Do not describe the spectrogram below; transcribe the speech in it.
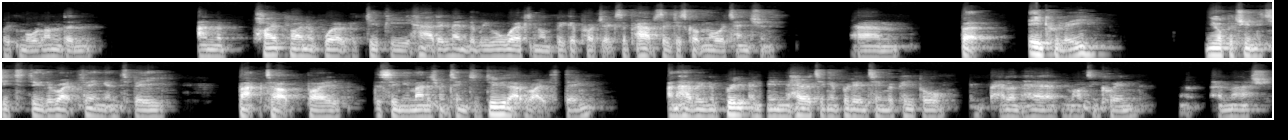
with More London and the pipeline of work that GPE had, it meant that we were working on bigger projects. So perhaps they just got more attention. Um, but equally, the opportunity to do the right thing and to be backed up by the senior management team to do that right thing and having a brilliant and inheriting a brilliant team of people, Helen Hare, Martin Quinn, and Mash,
